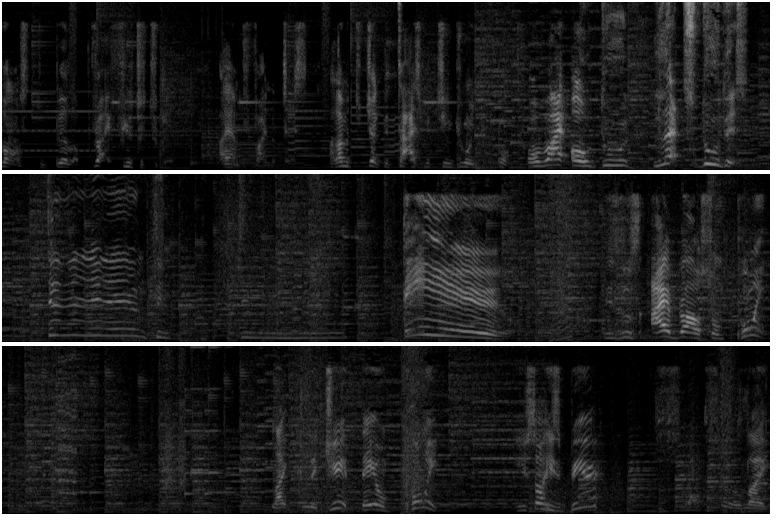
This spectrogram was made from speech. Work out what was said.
bonds to build a bright future together. I am the final test. Allow me to check the ties between you and your Pokemon. Alright, oh dude, let's do this! Damn! These those eyebrows on point. Like legit, they on point. You saw his beard? Shit was like,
